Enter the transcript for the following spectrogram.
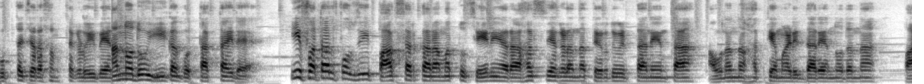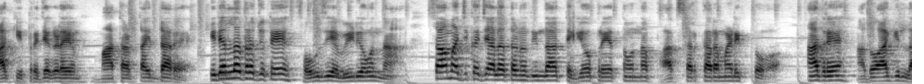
ಗುಪ್ತಚರ ಸಂಸ್ಥೆಗಳು ಇವೆ ಅನ್ನೋದು ಈಗ ಗೊತ್ತಾಗ್ತಾ ಇದೆ. ಈ ಫತಾಲ್ ಫೌಜಿ ಪಾಕ್ ಸರ್ಕಾರ ಮತ್ತು ಸೇನೆಯ ರಹಸ್ಯಗಳನ್ನು ತೆರೆದು ಇಡ್ತಾನೆ ಅಂತ ಅವನನ್ನು ಹತ್ಯೆ ಮಾಡಿದ್ದಾರೆ ಅನ್ನೋದನ್ನ ಪಾಕಿ ಪ್ರಜೆಗಳೇ ಮಾತಾಡ್ತಾ ಇದ್ದಾರೆ. ಇದೆಲ್ಲದರ ಜೊತೆ ಫೌಜಿಯ ವಿಡಿಯೋವನ್ನ ಸಾಮಾಜಿಕ ಜಾಲತಾಣದಿಂದ ತೆಗೆಯೋ ಪ್ರಯತ್ನವನ್ನ ಪಾಕ್ ಸರ್ಕಾರ ಮಾಡಿತ್ತು. ಆದರೆ ಅದು ಆಗಿಲ್ಲ.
